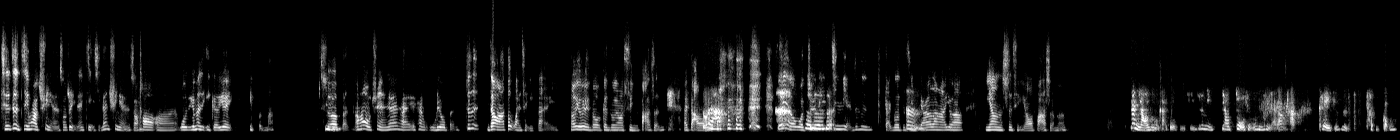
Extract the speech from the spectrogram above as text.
其实这个计划去年的时候就已经在进行，但去年的时候呃，我原本一个月一本嘛，十二本，然后我去年现在才看五六本，就是你知道吗？都完成一半而已，然后永远都有更重要事情发生来打扰我，所以呢，我决定今年就是改过自新，不要让它又要一样的事情又要发生了。那你要怎么改过自新？就是你要做什么事情来让它？可以就是成功，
